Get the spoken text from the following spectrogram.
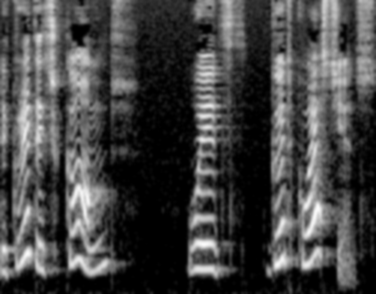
the critics comes with good questions,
